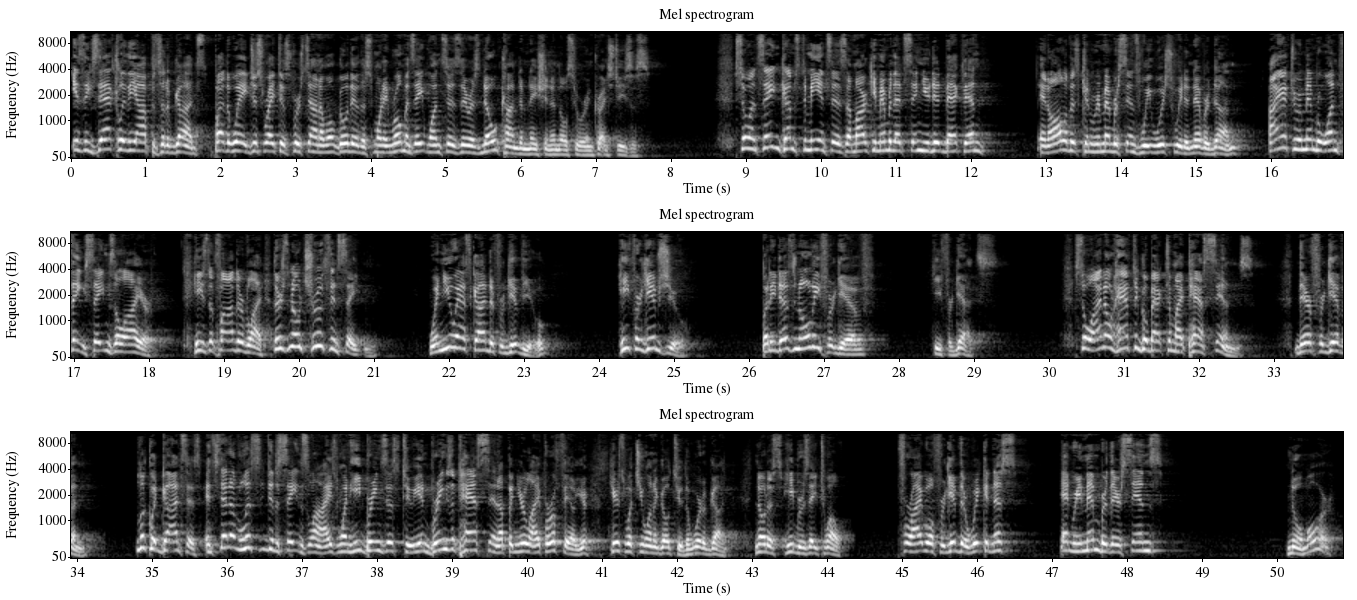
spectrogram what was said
is exactly the opposite of God's. By the way, just write this verse down. I won't go there this morning. Romans 8 1 says, There is no condemnation in those who are in Christ Jesus. So when Satan comes to me and says, uh, Mark, you remember that sin you did back then? And all of us can remember sins we wish we'd have never done. I have to remember one thing Satan's a liar. He's the father of lies. There's no truth in Satan. When you ask God to forgive you, He forgives you. But He doesn't only forgive, He forgets. So I don't have to go back to my past sins. They're forgiven. Look what God says. Instead of listening to the Satan's lies when he brings this to you and brings a past sin up in your life or a failure, here's what you want to go to, the Word of God. Notice Hebrews 8:12. For I will forgive their wickedness and remember their sins no more.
